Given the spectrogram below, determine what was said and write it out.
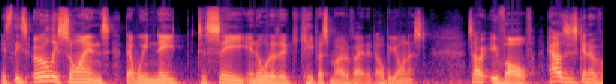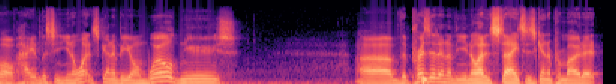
it's these early signs that we need to see in order to keep us motivated. I'll be honest. So, evolve. How is this going to evolve? Hey, listen, you know what? It's going to be on world news. Uh, the president of the United States is going to promote it.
